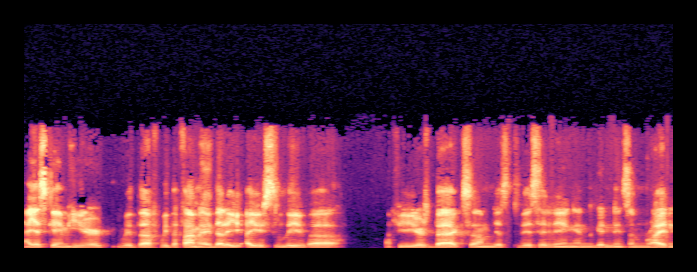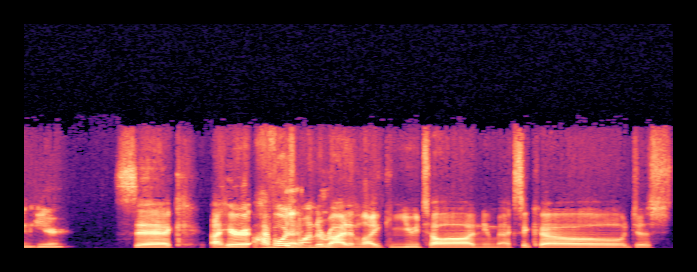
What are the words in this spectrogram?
I just came here with the with the family that I, I used to live uh, a few years back. So I'm just visiting and getting some riding here. Sick. I hear I've always Yeah. wanted to ride in like Utah, New Mexico. Just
